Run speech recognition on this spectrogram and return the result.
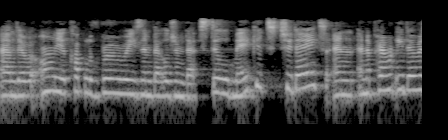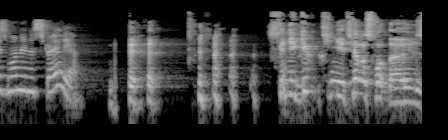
Um, there are only a couple of breweries in Belgium that still make it to date, and, and apparently there is one in Australia. can you give, can you tell us what those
